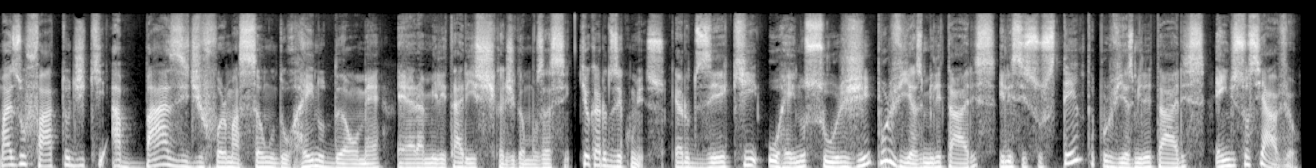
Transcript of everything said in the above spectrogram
mas o fato de que a base de formação do reino Daomé era militarística, digamos assim. O que eu quero dizer com isso? Quero dizer que o reino surge por vias militares, ele se sustenta por vias militares, é indissociável.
